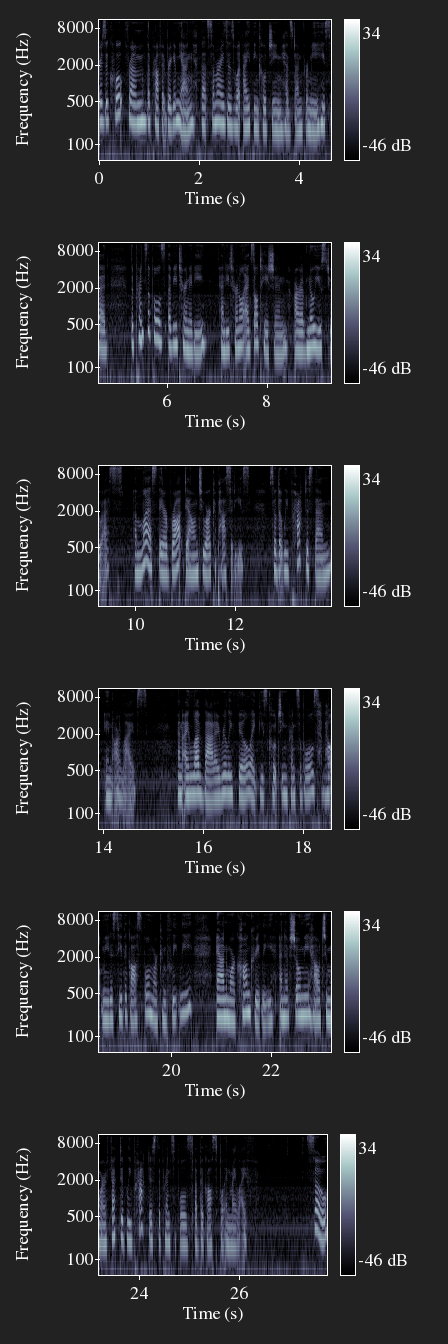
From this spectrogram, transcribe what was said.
is a quote from the Prophet Brigham Young that summarizes what I think coaching has done for me. He said, The principles of eternity and eternal exaltation are of no use to us unless they are brought down to our capacities so that we practice them in our lives. And I love that. I really feel like these coaching principles have helped me to see the gospel more completely and more concretely, and have shown me how to more effectively practice the principles of the gospel in my life. So,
